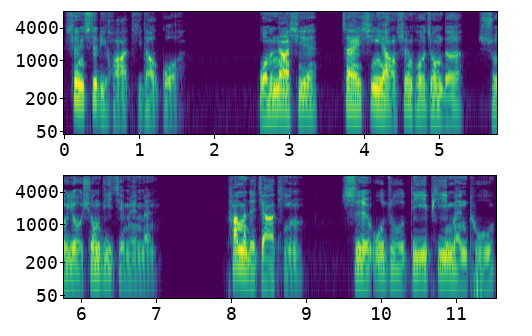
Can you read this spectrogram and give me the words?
圣施礼华提到过，我们那些在信仰生活中的所有兄弟姐妹们，他们的家庭是巫主第一批门徒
